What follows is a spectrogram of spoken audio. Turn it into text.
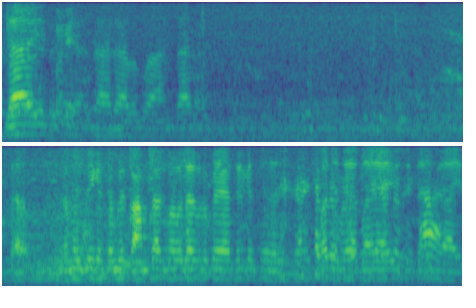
જય સચિદાનંદ. દાદા ભગવાન દાદા. રમેશભાઈ કે તમે કામકાજમાં વધારે પેલું કે છે? બધો જરા ભાઈ આવી છે, જરા ભાઈ આવી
